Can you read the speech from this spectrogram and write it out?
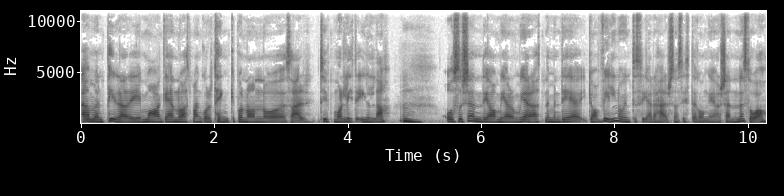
ja, men pirrar i magen och att man går och tänker på någon och så här, typ mår lite illa. Och så kände jag mer och mer att nej, men det, jag vill nog inte se det här som sista gången jag känner så.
